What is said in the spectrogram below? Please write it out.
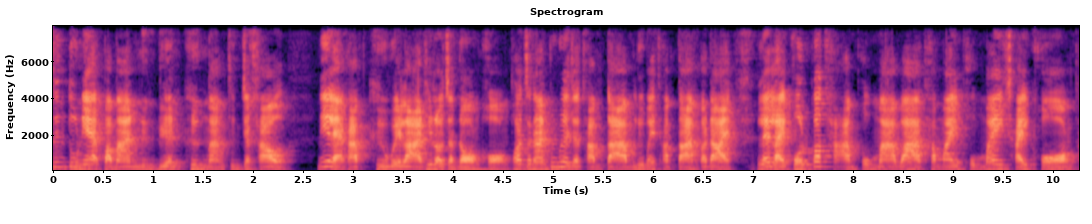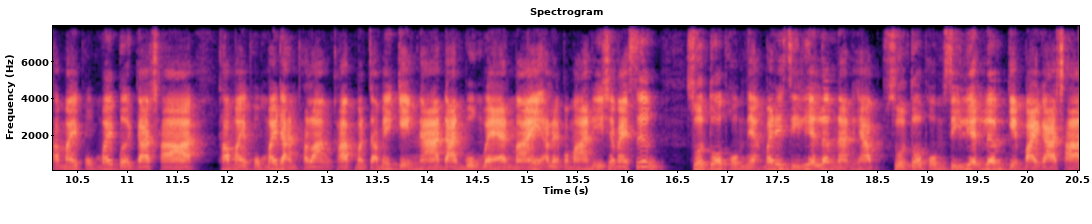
ซึ่งตู้นี้ประมาณ 1 เดือนครึ่งมั้งถึงจะเข้า นี่แหละครับคือเวลาที่เราจะดองของ เพราะฉะนั้นเพื่อนๆจะทำตามหรือไม่ทำตามก็ได้ และหลายคนก็ถามผมมาว่าทำไมผมไม่ใช้ของทำไมผมไม่เปิดกาชาทำไมผมไม่ดันพลังครับ มันจะไม่เก่งนะดันวงแหวนไหมอะไรประมาณนี้ใช่ไหมซึ่งส่วนตัวผมเนี่ยไม่ได้ซีเรียสเรื่องนั้นครับ ส่วนตัวผมซีเรียสเรื่องเก็บใบกาชา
